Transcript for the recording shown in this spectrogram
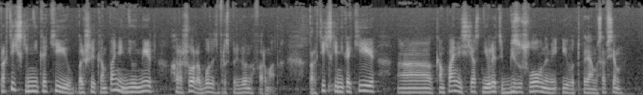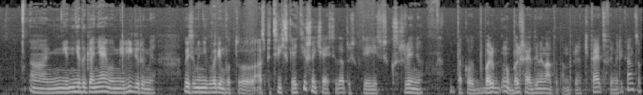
Практически никакие большие компании не умеют хорошо работать в распределенных форматах. Практически никакие э, компании сейчас не являются безусловными и вот прямо совсем э, недогоняемыми лидерами. Ну, если мы не говорим вот э, о специфической айтишной части, да, то есть где есть, к сожалению, такой, ну, большая доминанта, там, например, китайцев, американцев,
